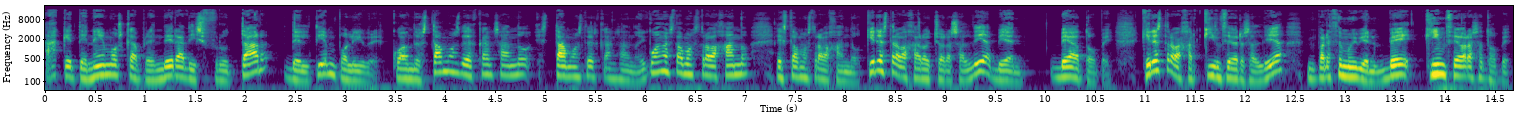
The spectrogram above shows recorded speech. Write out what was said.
A que tenemos que aprender a disfrutar del tiempo libre. Cuando estamos descansando, estamos descansando. Y cuando estamos trabajando, estamos trabajando. ¿Quieres trabajar 8 horas al día? Bien, ve a tope. ¿Quieres trabajar 15 horas al día? Me parece muy bien, ve 15 horas a tope.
